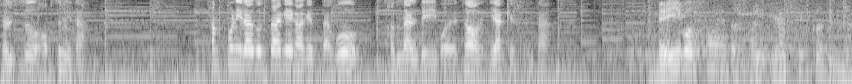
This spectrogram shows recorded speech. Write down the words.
별 수 없습니다. 한 푼이라도 싸게 가겠다고 전날 네이버에서 예약했습니다. 네이버 통해서 저희 예약했거든요.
